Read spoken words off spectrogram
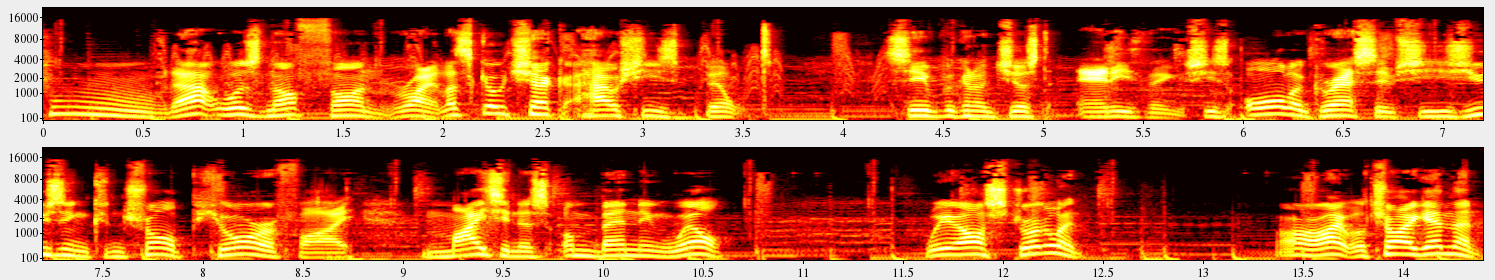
Whew, that was not fun. Right, let's go check how she's built. See if we can adjust anything. She's all aggressive. She's using Control Purify, Mightiness, Unbending Will. We are struggling. Alright, we'll try again then.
